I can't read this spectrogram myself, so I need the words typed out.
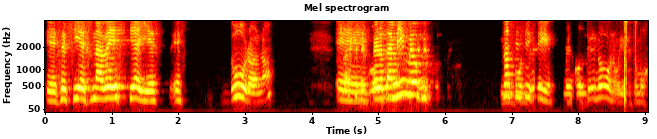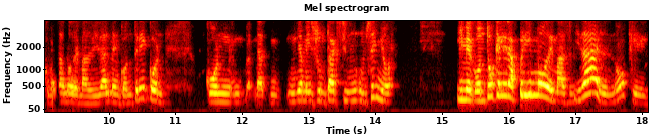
que ese sí es una bestia y es, es duro, ¿no? Eh, pero también me... no, sí, sí, sí. Me encontré, no, no, que estamos comenzando de Vidal, me encontré con, con, un día me hizo un taxi un, señor y me contó que él era primo de Masvidal, ¿no? Que,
